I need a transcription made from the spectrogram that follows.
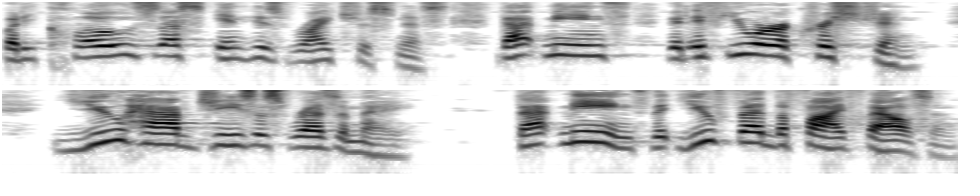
but He clothes us in His righteousness. That means that if you are a Christian, you have Jesus' resume. That means that you fed the 5,000.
